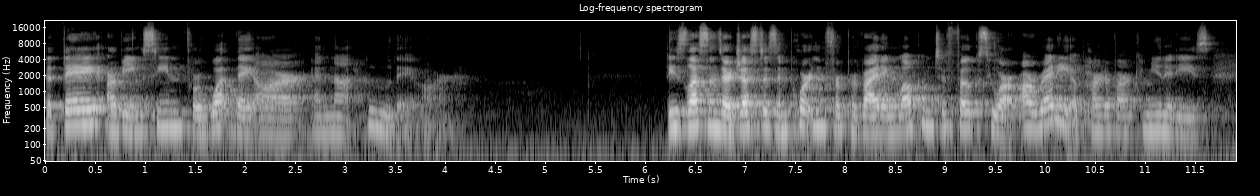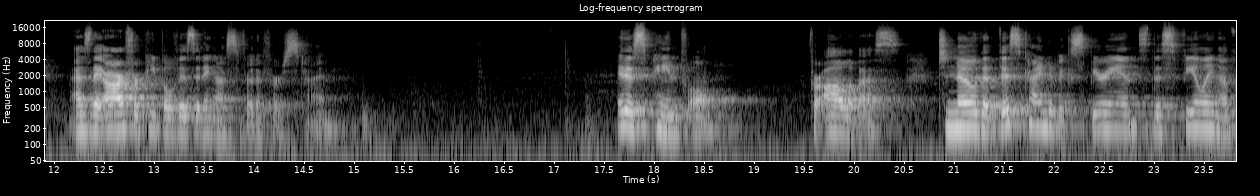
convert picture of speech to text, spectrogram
that they are being seen for what they are and not who they are. These lessons are just as important for providing welcome to folks who are already a part of our communities as they are for people visiting us for the first time. It is painful for all of us to know that this kind of experience, this feeling of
